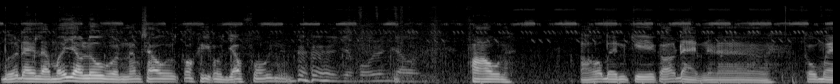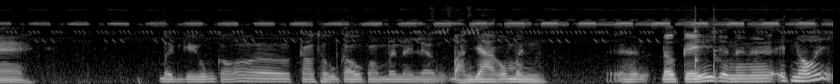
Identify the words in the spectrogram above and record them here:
bữa đây là mới giao lưu còn năm sau có khi còn giao phối nữa. Giao phối đến nhau. Phao nè. Ở bên kia có đàn à, câu mè bên kia cũng có ờ, cao thủ câu còn bên này là bạn già của mình. Ờ, tự kỷ cho nên ờ, ít nói.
